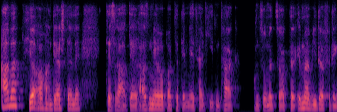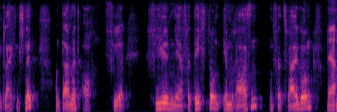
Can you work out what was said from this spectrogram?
Aber hier auch an der Stelle, das, der Rasenmäherroboter, der mäht halt jeden Tag. Und somit sorgt er immer wieder für den gleichen Schnitt und damit auch für viel mehr Verdichtung im Rasen und Verzweigung. Ja.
